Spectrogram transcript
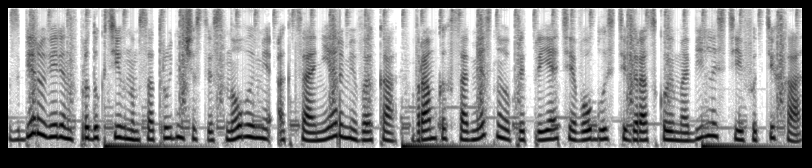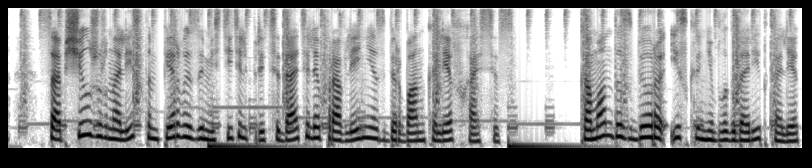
Сбер уверен в продуктивном сотрудничестве с новыми акционерами ВК в рамках совместного предприятия в области городской мобильности и фудтеха, сообщил журналистам первый заместитель председателя правления Сбербанка Лев Хасис. Команда Сбера искренне благодарит коллег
